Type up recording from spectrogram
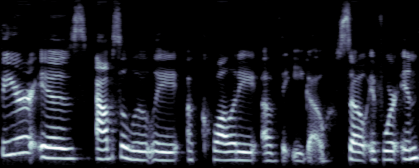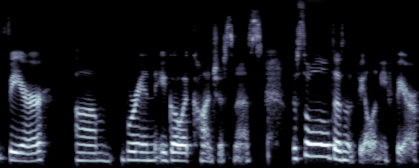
fear is absolutely a quality of the ego. So, if we're in fear, um, we're in egoic consciousness. The soul doesn't feel any fear.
